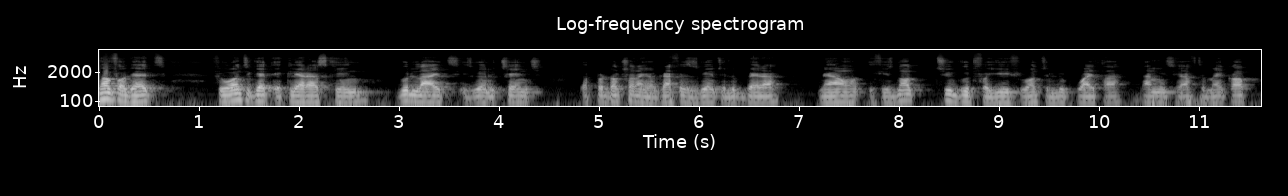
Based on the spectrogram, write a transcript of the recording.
don't forget, if you want to get a clearer skin, good light is going to change your production and your graphics is going to look better. Now, if it's not too good for you, if you want to look whiter, that means you have to make up.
